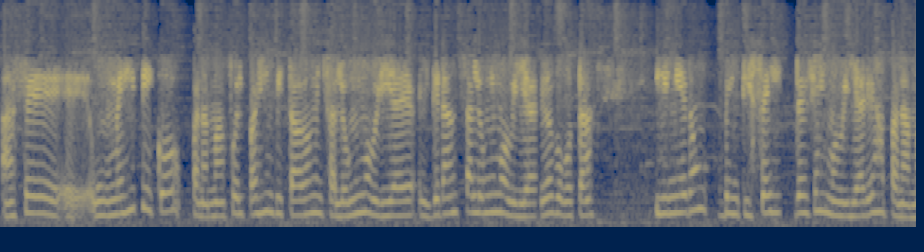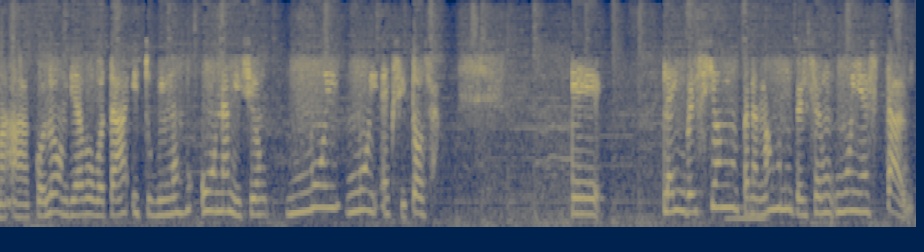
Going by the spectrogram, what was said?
hace eh, un mes y pico, Panamá fue el país invitado en el salón inmobiliario, el gran salón inmobiliario de Bogotá, y vinieron 26 empresas inmobiliarias a Panamá, a Colombia, a Bogotá, y tuvimos una misión muy, muy exitosa. Eh, la inversión en Panamá es una inversión muy estable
